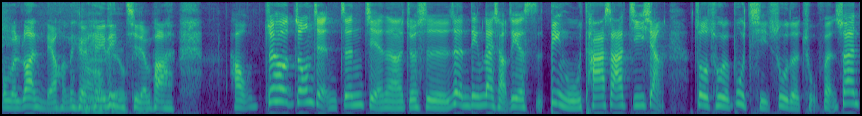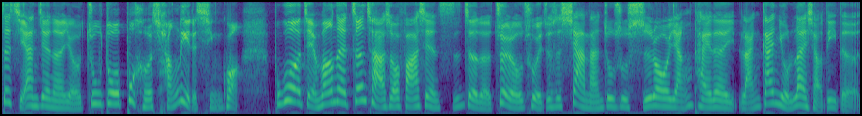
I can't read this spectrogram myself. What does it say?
我们乱聊那个黑令旗的话。好，最后终检侦结呢，就是认定赖小弟的死并无他杀迹象，做出了不起诉的处分。虽然这起案件呢有诸多不合常理的情况，不过检方在侦查的时候发现，死者的坠楼处，也就是夏南住处十楼阳台的栏杆有赖小弟的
